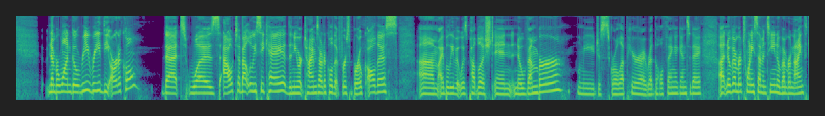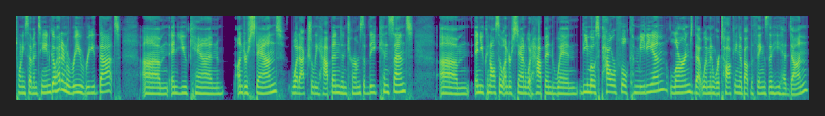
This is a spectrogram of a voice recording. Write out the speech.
number one, go reread the article that was out about Louis C.K., the New York Times article that first broke all this. Um, I believe it was published in November. Let me just scroll up here. I read the whole thing again today. Uh, November 2017, November 9th, 2017. Go ahead and reread that, um, and you can understand what actually happened in terms of the consent. Um, and you can also understand what happened when the most powerful comedian learned that women were talking about the things that he had done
